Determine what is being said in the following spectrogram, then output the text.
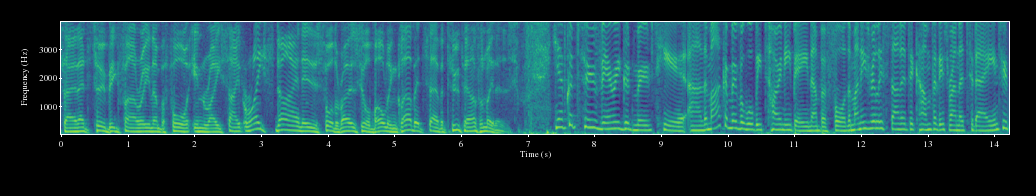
So that's two big Fari, number four in race eight. Race nine is for the Rosehill Bowling Club. It's over 2,000 metres. Yeah, I've got two very good moves here. Uh, the market mover will be Tony B, number four. The money's really started to come for this runner today into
